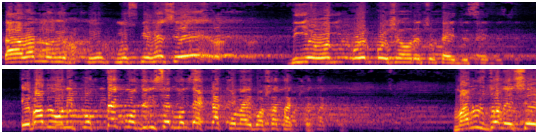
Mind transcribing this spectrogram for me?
তা আমার নবী মুসলিম হেসে দিয়ে ওর ওর পয়সা ওরে চুকাই দিছে। এভাবে উনি প্রত্যেক মজলিসের মধ্যে একটা কোনায় বসা থাকতে মানুষজন এসে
